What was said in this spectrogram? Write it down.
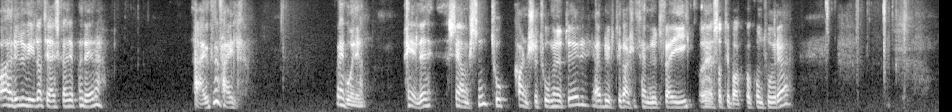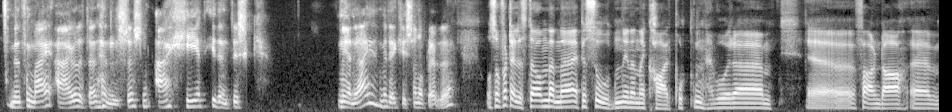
Hva er det du vil at jeg skal reparere? Det er jo ikke noe feil. Og jeg går igjen. Hele seansen tok kanskje to minutter. Jeg brukte kanskje fem minutter før jeg gikk og jeg satt tilbake på kontoret. Men for meg er jo dette en hendelse som er helt identisk, mener jeg, med det Christian opplevde. Og så fortelles det om denne episoden i denne karporten, hvor eh, uh, faren da uh,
